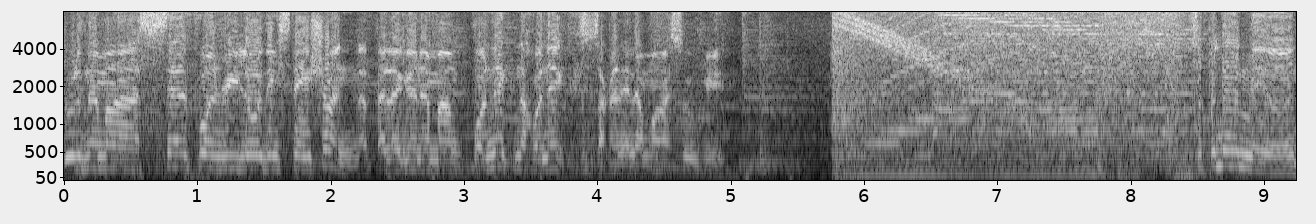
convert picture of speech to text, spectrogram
Tulad ng mga cellphone reloading station na talaga namang connect na connect sa kanilang mga suki. Sa panahon ngayon,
